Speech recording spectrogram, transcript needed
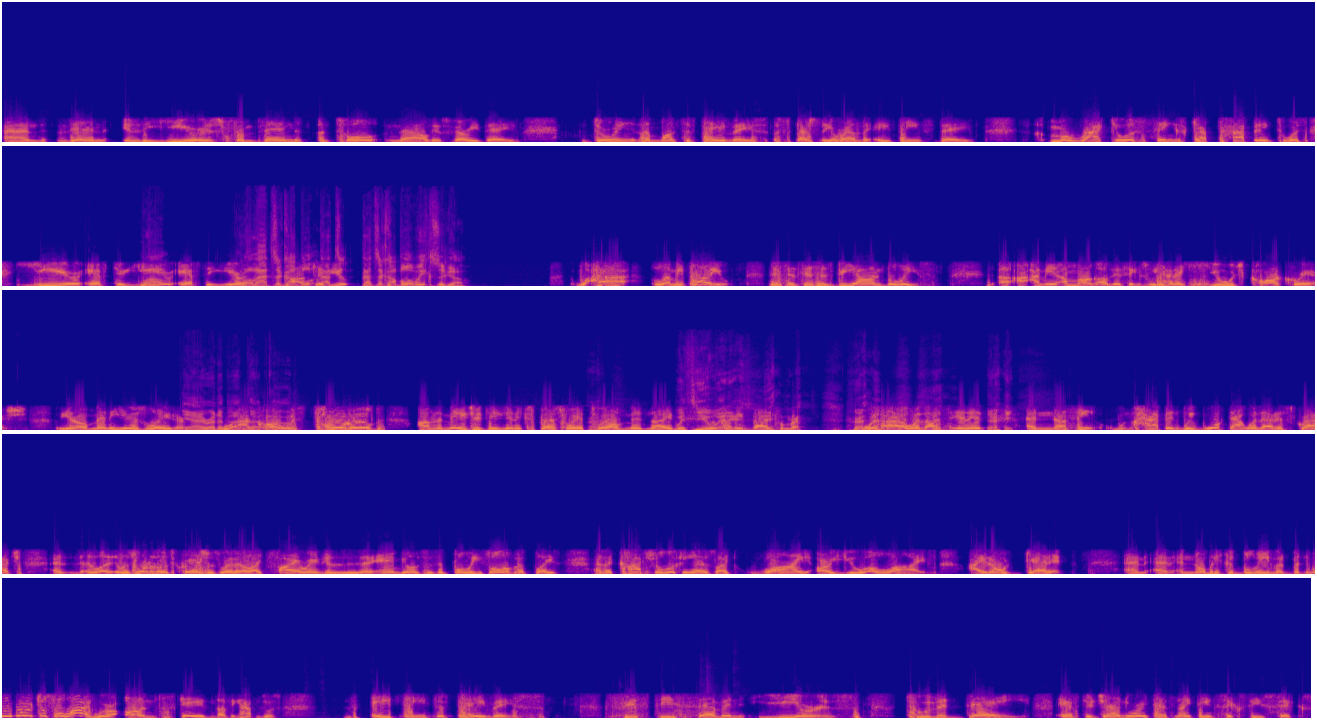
And then in the years from then until now, this very day, during the month of Teves, especially around the 18th day, miraculous things kept happening to us year after year after year. well, that's a couple. That's, you- that's a couple of weeks ago. Let me tell you, this is this is beyond belief. Uh, I I mean, among other things, we had a huge car crash. You know, many years later. Yeah, I read about Our that, car Bob. was totaled on the Major Deegan Expressway at Right. 12 midnight. With you We're in coming it. back from Right. with, uh, with us in it, Right. and nothing happened. We walked out without a scratch, and it was one of those crashes where there are like fire engines and ambulances and police all over the place, and the cops were looking at us like, "Why are you alive? I don't get it." And, and and nobody could believe it, but we were just alive. We were unscathed. Nothing happened to us. The 18th of Teves, 57 years to the day after January 10th, 1966,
